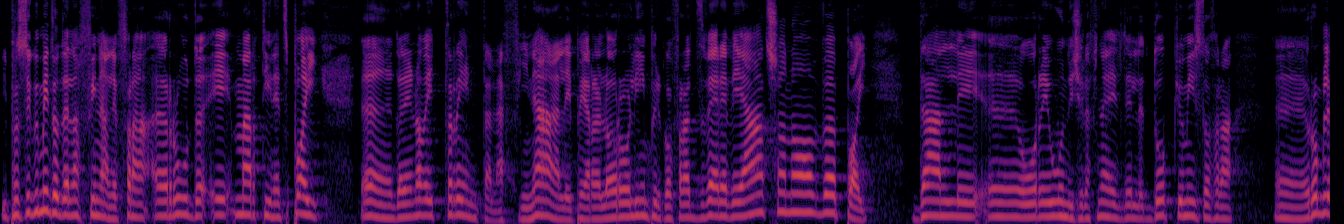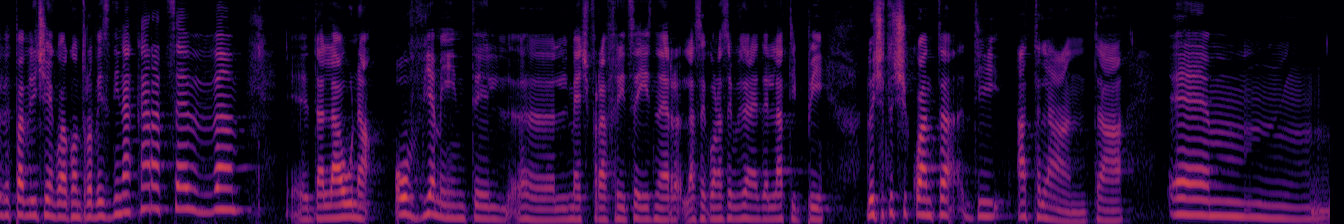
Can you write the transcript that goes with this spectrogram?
il proseguimento della finale fra eh, Rud e Martinez, poi eh, dalle 9.30 la finale per l'oro olimpico fra Zverev e Achanov, poi dalle eh, ore 11 la finale del doppio misto fra eh, Rublev e Pavlicenko contro Vesdina Karatsev, eh, dalla 1 ovviamente il, uh, il, match fra Fritz e Isner, la seconda semifinale dell'ATP 250 di Atlanta. Ehm,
